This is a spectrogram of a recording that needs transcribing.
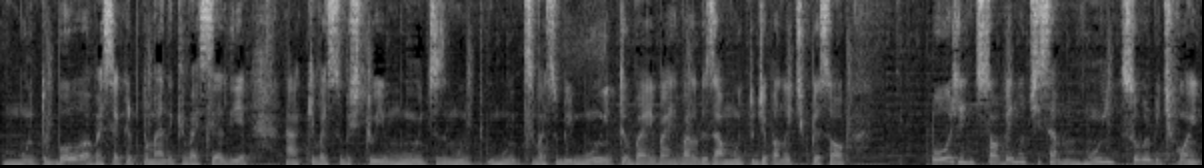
muito boa, vai ser a criptomoeda que vai ser ali a que vai substituir muitos, muito, muitos, vai subir muito, vai, vai valorizar muito dia para noite, pessoal. Hoje a gente só vê notícia ruim sobre o Bitcoin.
